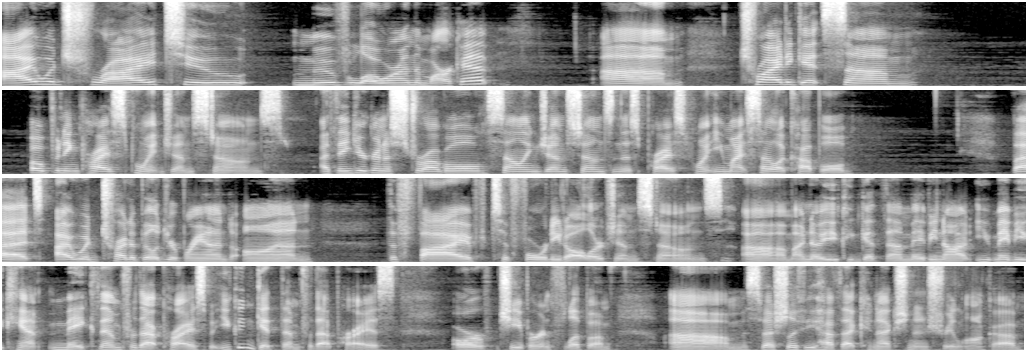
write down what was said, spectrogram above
I would try to move lower in the market. Um, try to get some opening price point gemstones. I think you're going to struggle selling gemstones in this price point. You might sell a couple, but I would try to build your brand on the five to forty dollar gemstones. Um, I know you can get them. Maybe not. You maybe you can't make them for that price, but you can get them for that price or cheaper and flip them um, especially if you have that connection in Sri Lanka.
